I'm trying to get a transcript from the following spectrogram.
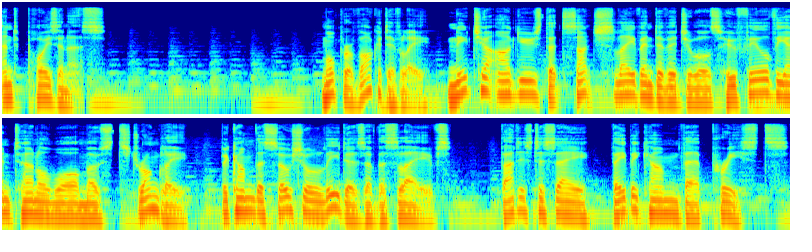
and poisonous. More provocatively, Nietzsche argues that such slave individuals who feel the internal war most strongly become the social leaders of the slaves. That is to say, they become their priests.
